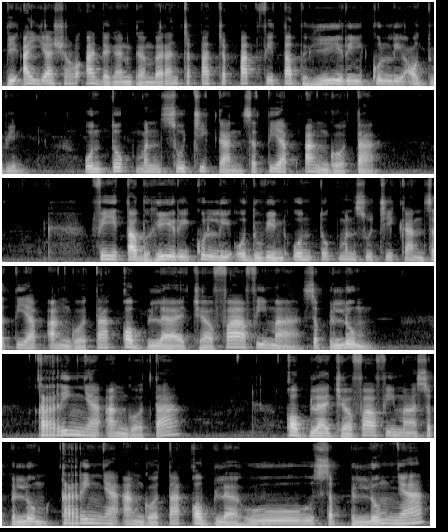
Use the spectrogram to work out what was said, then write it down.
Bi ayyashro'a dengan gambaran cepat-cepat fitadhiri kulli udwin. Untuk mensucikan setiap anggota fi tabhiri kulli udwin untuk mensucikan setiap anggota qabla jafafima sebelum keringnya anggota qabla jafafima sebelum keringnya anggota qoblahu sebelumnya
